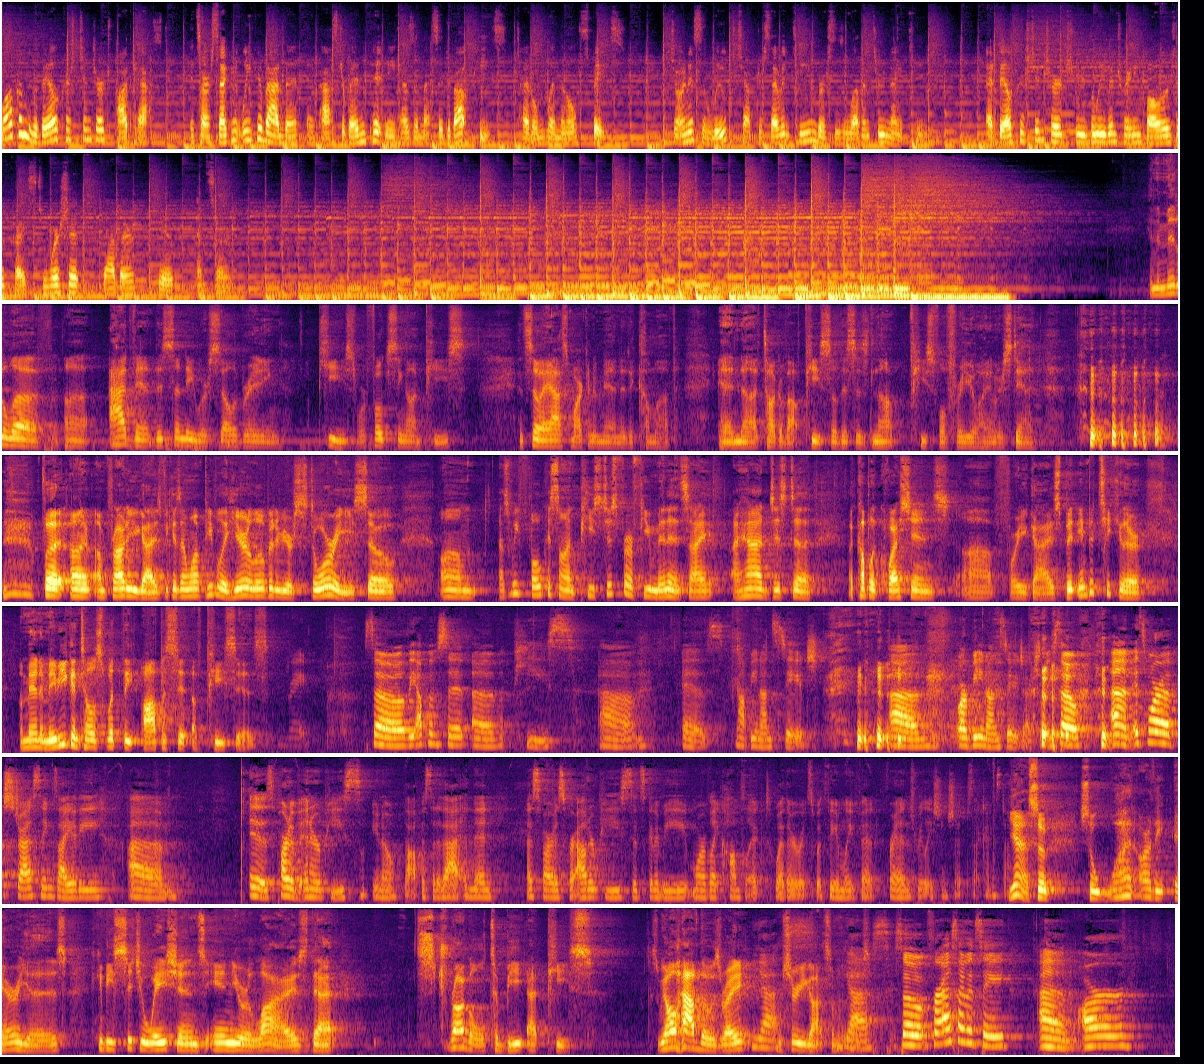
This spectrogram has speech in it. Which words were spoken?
Welcome to the Vale Christian Church podcast. It's our second week of Advent, and Pastor Ben Pitney has a message about peace titled Liminal Space. Join us in Luke chapter 17, verses 11 through 19. At Vale Christian Church, we believe in training followers of Christ to worship, gather, give, and serve. This Sunday we're celebrating peace. We're focusing on peace. And so I asked Mark and Amanda to come up and uh, talk about peace. So this is not peaceful for you, I understand. but uh, I'm proud of you guys because I want people to hear a little bit of your story. So um, as we focus on peace, just for a few minutes, I, I had just a, a couple of questions uh, for you guys. But in particular, Amanda, maybe you can tell us what the opposite of peace is. Right. So the opposite of peace um, is not being on stage, um, or being on stage actually. So um, it's more of stress, anxiety. Um, is part of inner peace, you know, the opposite of that, and then as far as for outer peace, it's going to be more of like conflict, whether it's with family, friends, relationships, that kind of stuff. Yeah. So, so what are the areas? It could be situations in your lives that struggle to be at peace. Because we all have those, right? Yeah. I'm sure you got some of yes. those. Yes. So for us, I would say um, our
